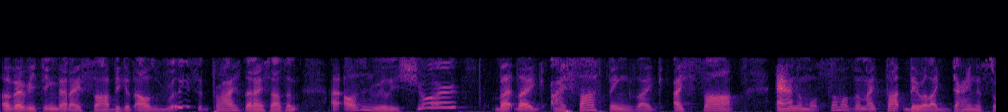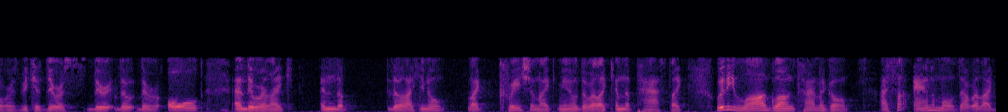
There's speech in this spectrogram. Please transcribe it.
of everything that I saw because I was really surprised that I saw some. I wasn't really sure, but like I saw things like I saw animals. Some of them I thought they were like dinosaurs because they were they were, they were- old and they were like in the they were like you know like creation like you know they were like in the past like really long long time ago. I saw animals that were like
